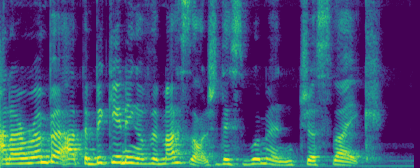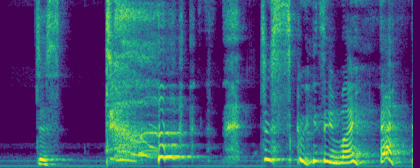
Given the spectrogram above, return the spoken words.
And I remember at the beginning of the massage, this woman just like, just, just squeezing my hair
